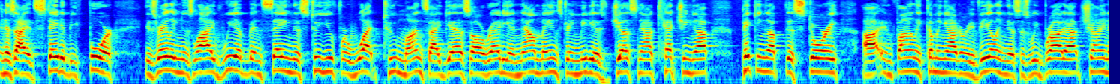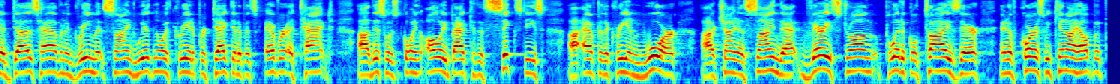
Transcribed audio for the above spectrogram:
And as I had stated before, Israeli News Live, we have been saying this to you for what, two months, I guess, already, and now mainstream media is just now catching up, picking up this story. Uh, and finally coming out and revealing this as we brought out China does have an agreement signed with North Korea to protect it if it's ever attacked. Uh, this was going all the way back to the 60s uh, after the Korean War. Uh, China signed that. Very strong political ties there. And of course, we cannot help but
